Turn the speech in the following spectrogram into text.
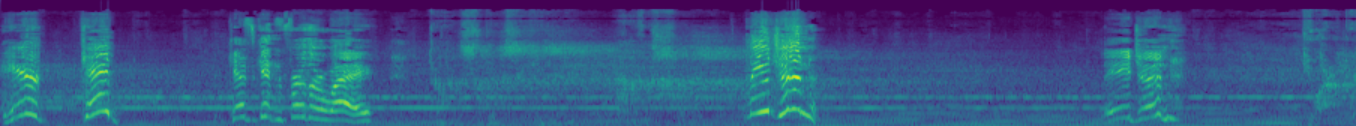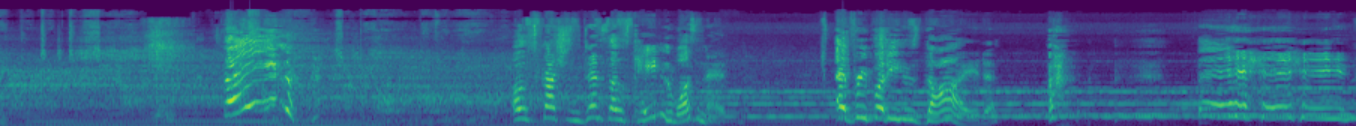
Here, kid! The kid's getting further away. Legion! Legion! You are a great protector, Thane! Oh, scratches and dents, that was Kaidan, wasn't it? Everybody who's died. Thane!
